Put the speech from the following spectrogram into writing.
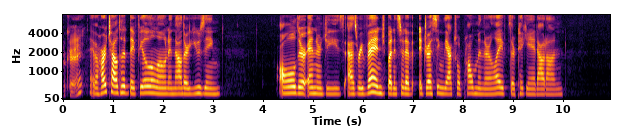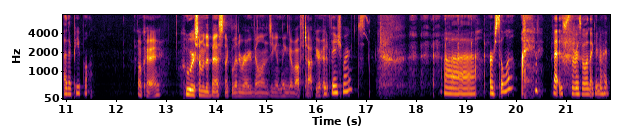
Okay. They have a hard childhood. They feel alone, and now they're using all their energies as revenge. But instead of addressing the actual problem in their life, they're taking it out on other people. Okay. Who are some of the best like literary villains you can think of off the top of your head? Doofenshmirtz. uh, Ursula. that is the first one that came to my head.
